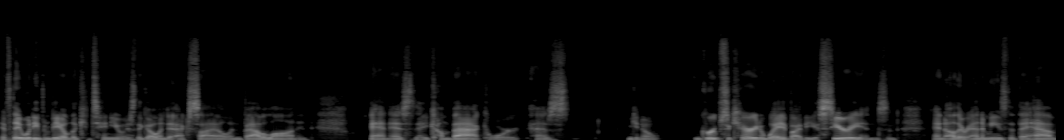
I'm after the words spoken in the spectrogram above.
if they would even be able to continue as they go into exile in Babylon and and as they come back or as you know groups are carried away by the Assyrians and and other enemies that they have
